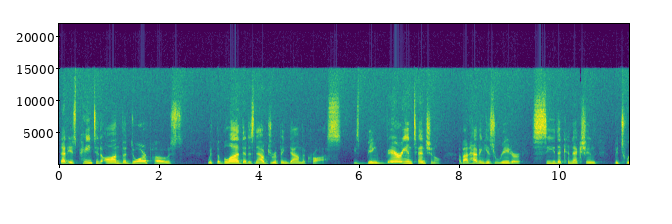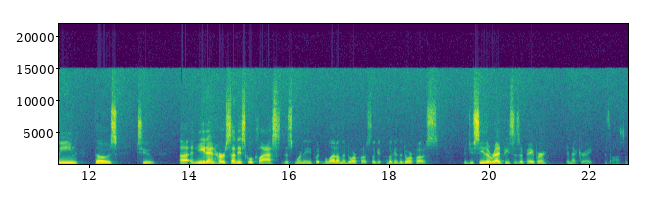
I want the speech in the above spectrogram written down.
that is painted on the doorpost with the blood that is now dripping down the cross. He's being very intentional about having his reader see the connection between those two. Uh, Anita in her Sunday school class this morning, he put blood on the doorpost. Look at, look at the doorposts. Did you see the red pieces of paper? Isn't that great? It's awesome.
